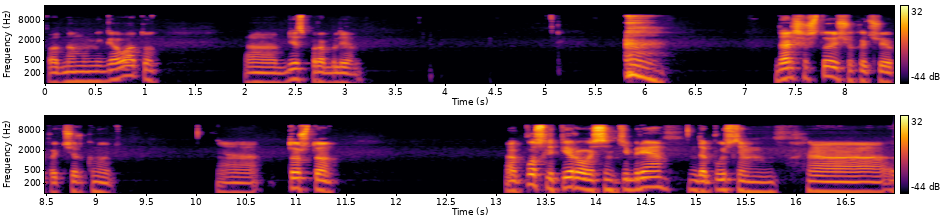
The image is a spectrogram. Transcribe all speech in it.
по одному мегаватту э, без проблем. Дальше что еще хочу я подчеркнуть? Э, то, что после 1 сентября, допустим, э,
